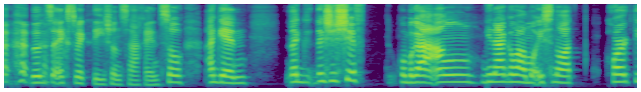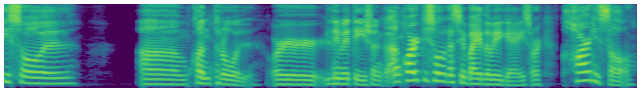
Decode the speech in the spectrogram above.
doon sa expectation sa akin. So, again, nag, nag-shift. Kumbaga, ang ginagawa mo is not cortisol um, control or limitation. Ang cortisol kasi, by the way, guys, or cortisol,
